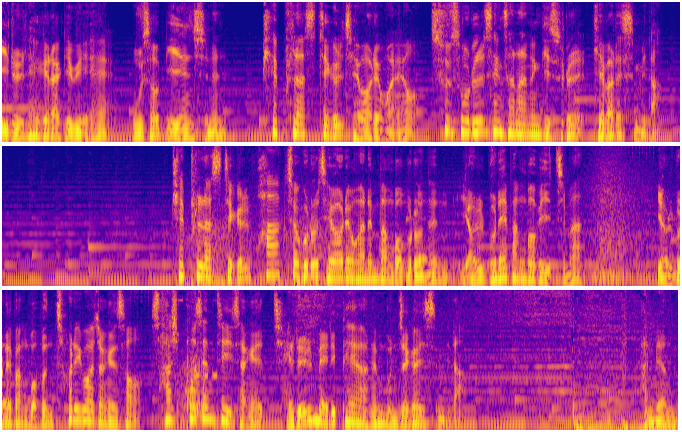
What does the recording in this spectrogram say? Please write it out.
이를 해결하기 위해 우석 ENC는 폐 플라스틱을 재활용하여 수소를 생산하는 기술을 개발했습니다. 폐 플라스틱을 화학적으로 재활용하는 방법으로는 열분의 방법이 있지만 열분의 방법은 처리 과정에서 40% 이상의 재를 매립해야 하는 문제가 있습니다. 반면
